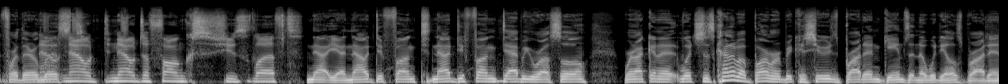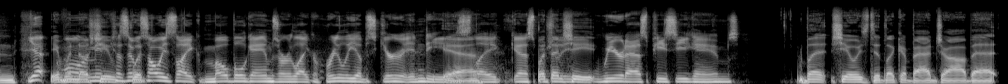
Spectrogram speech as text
for their now, list. now, now defunct. She's left. Now, yeah, now defunct, now defunct Dabby Russell. We're not gonna, which is kind of a bummer because she was brought in games that nobody else brought in. Yeah, even well, though I mean, she because it was always like mobile games or like really obscure indies, Yeah. like especially she- weird ass PC games. but she always did like a bad job at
